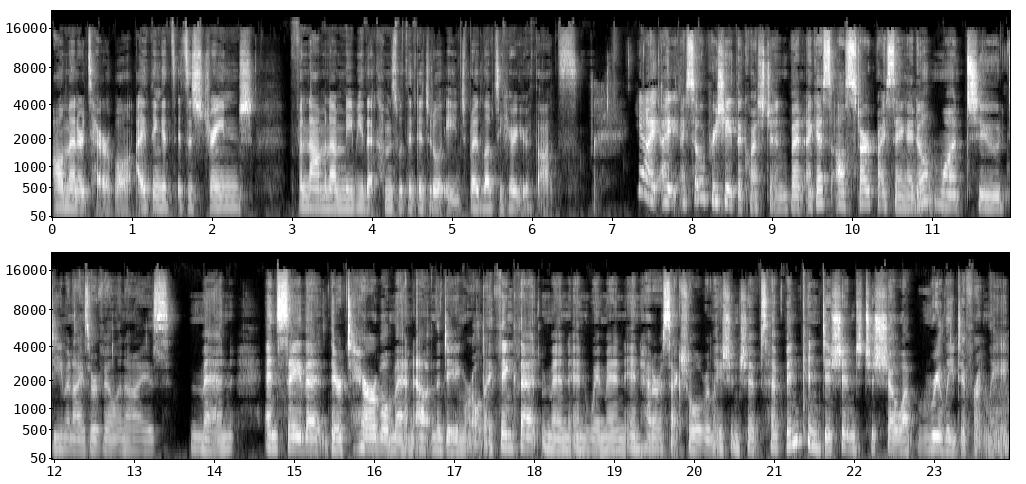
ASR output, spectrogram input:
all men are terrible. I think it's it's a strange phenomenon maybe that comes with the digital age, but I'd love to hear your thoughts. Yeah, I, I, so appreciate the question, but I guess I'll start by saying I don't want to demonize or villainize men and say that they're terrible men out in the dating world. I think that men and women in heterosexual relationships have been conditioned to show up really differently.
